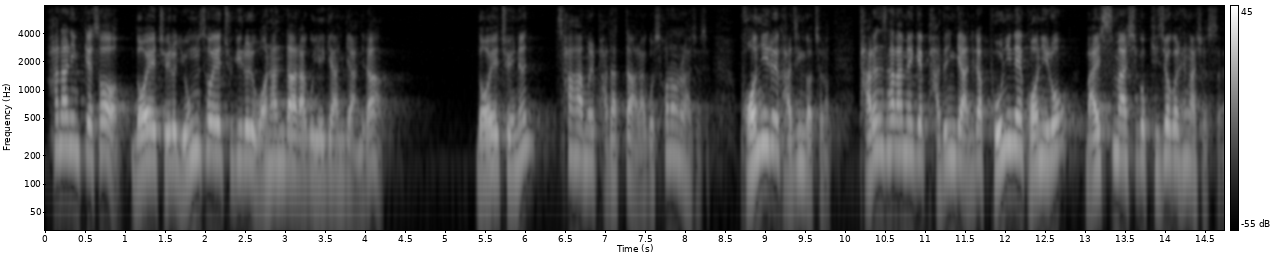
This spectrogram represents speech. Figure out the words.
하나님께서 너의 죄를 용서해 주기를 원한다라고 얘기한 게 아니라 너의 죄는 사함을 받았다라고 선언을 하셨어요. 권위를 가진 것처럼 다른 사람에게 받은 게 아니라 본인의 권위로 말씀하시고 기적을 행하셨어요.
